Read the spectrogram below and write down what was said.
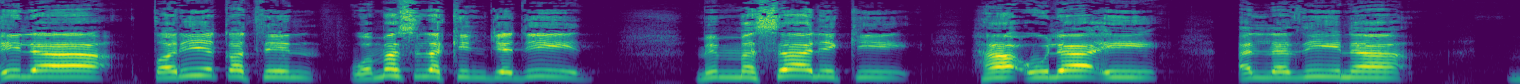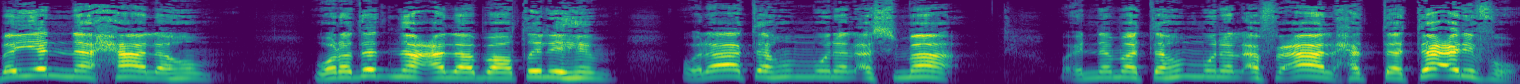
إلى طريقة ومسلك جديد من مسالك هؤلاء الذين بينا حالهم ورددنا على باطلهم ولا تهمنا الأسماء وإنما تهمنا الأفعال حتى تعرفوا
